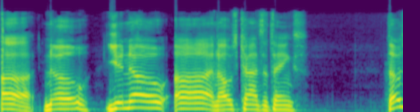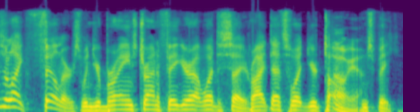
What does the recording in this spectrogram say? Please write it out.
uh, no, you know, uh, and those kinds of things. Those are like fillers when your brain's trying to figure out what to say, right? That's what you're talking and speaking.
